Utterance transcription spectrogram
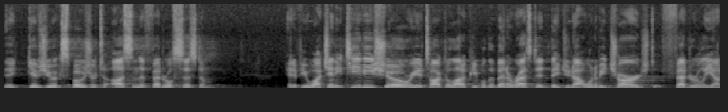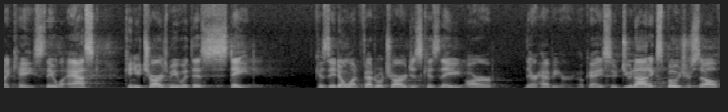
it gives you exposure to us in the federal system. And if you watch any TV show or you talk to a lot of people that have been arrested, they do not want to be charged federally on a case. They will ask, can you charge me with this state? Because they don't want federal charges because they are, they're heavier, okay? So do not expose yourself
